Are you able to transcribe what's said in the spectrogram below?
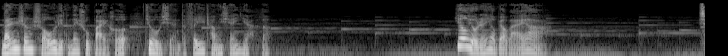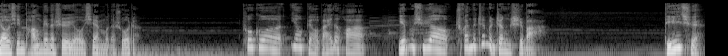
男生手里的那束百合就显得非常显眼了。又有人要表白呀！小新旁边的室友羡慕的说着。不过要表白的话。也不需要穿的这么正式吧？的确，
